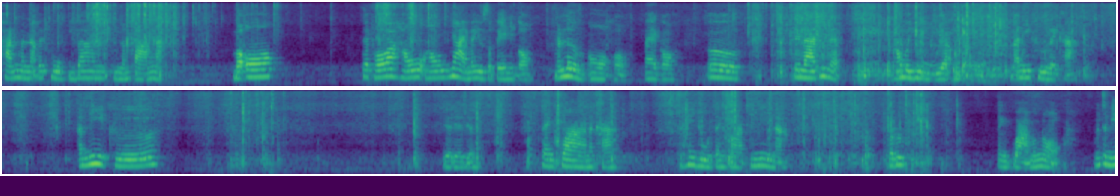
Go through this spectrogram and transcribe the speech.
พันธุ์มันนะไปปลูกที่บ้านที่ลำปางน่ะบ่ออก แต่เพราะว่าเขาเขาย้ายมาอยู่สเปนนี่ก็มันเริ่มออกก็แปลก็เออ เวลาที่แบบเขามาอยู่อะมันจะออกแล้วอันนี้คืออะไรคะอันนี้คือ เดี๋ยวเดี๋ยวเดี๋ยวแตงกวานะคะ จะให้ดูแตงกวาที่นี่นะพอดูแตงกวาเมืองนอก มันจะมี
